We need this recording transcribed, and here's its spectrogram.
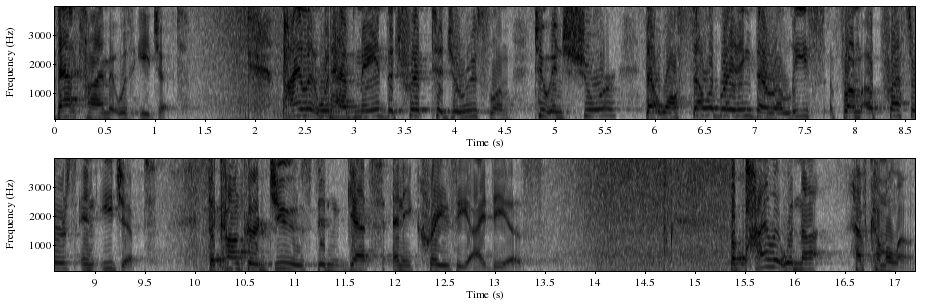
That time it was Egypt. Pilate would have made the trip to Jerusalem to ensure that while celebrating their release from oppressors in Egypt, the conquered Jews didn't get any crazy ideas. But Pilate would not have come alone.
